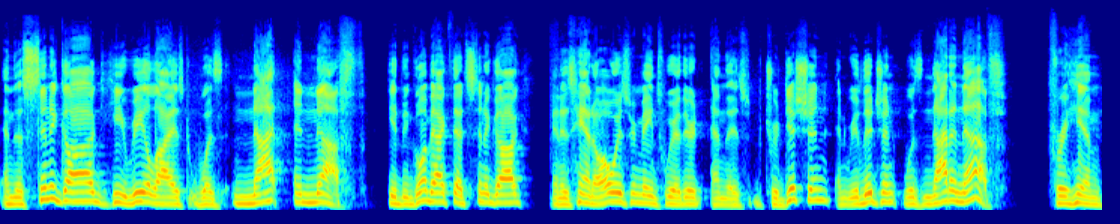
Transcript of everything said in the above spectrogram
And the synagogue, he realized, was not enough. He had been going back to that synagogue, and his hand always remains withered, and this tradition and religion was not enough for him,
